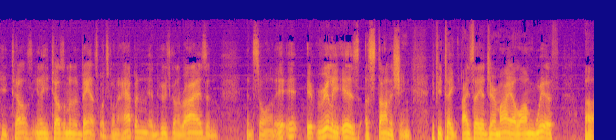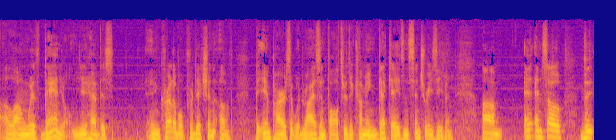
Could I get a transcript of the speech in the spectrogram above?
he tells you know he tells them in advance what's going to happen and who's going to rise and and so on. It, it it really is astonishing if you take Isaiah, Jeremiah along with uh, along with Daniel. You have this incredible prediction of the empires that would rise and fall through the coming decades and centuries, even. Um, and, and so the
